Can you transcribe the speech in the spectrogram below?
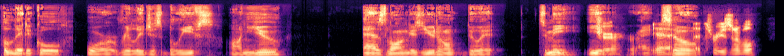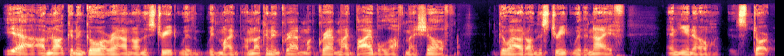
political or religious beliefs on you as long as you don't do it to me either, sure. right? Yeah, so that's reasonable. Yeah, I'm not going to go around on the street with, with my, I'm not going to grab my, grab my Bible off my shelf, go out on the street with a knife and, you know, start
